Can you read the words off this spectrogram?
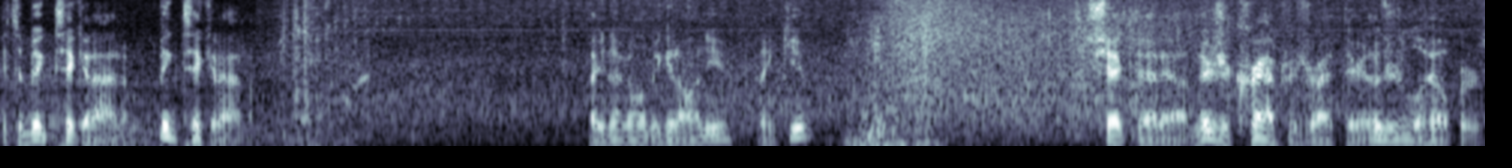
it's a big ticket item. Big ticket item. Are you not to let me get on you? Thank you. Check that out. And there's your crafters right there. Those are your little helpers.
